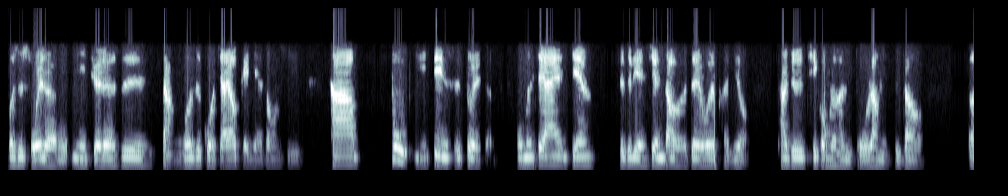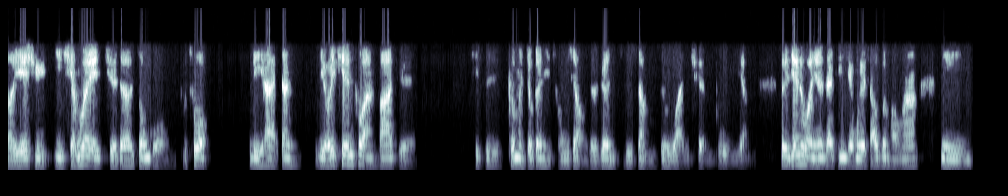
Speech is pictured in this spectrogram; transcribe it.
或是所谓的你觉得是党或是国家要给你的东西，它不一定是对的。我们现在今天就是连线到了这位朋友，他就是提供了很多让你知道，呃，也许以前会觉得中国不错、厉害，但有一天突然发觉，其实根本就跟你从小的认知上是完全不一样。所以今天如果你是在听节目的小粉红啊，你。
